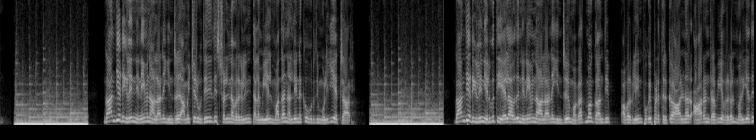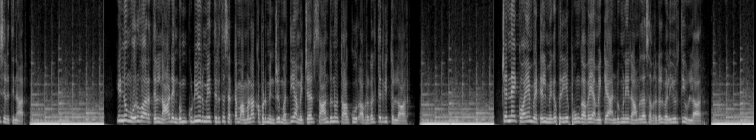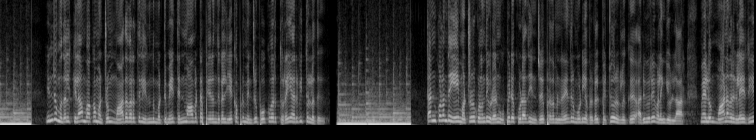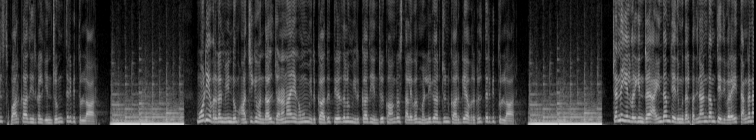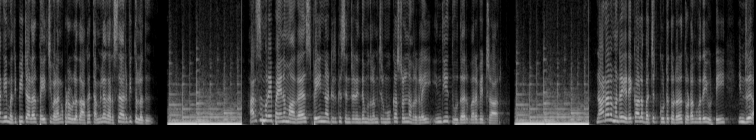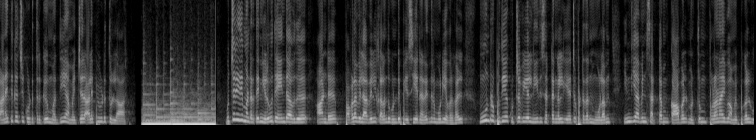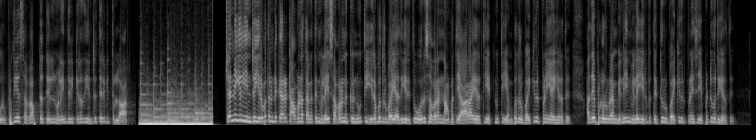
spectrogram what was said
காந்தியடிகளின் நினைவு நாளான இன்று அமைச்சர் உதயநிதி ஸ்டாலின் அவர்களின் தலைமையில் மத நல்லிணக்க உறுதிமொழி ஏற்றார். காந்தியடிகளின் எழுபத்தி ஏழாவது நினைவு நாளான இன்று மகாத்மா காந்தி அவர்களின் புகைப்படத்திற்கு ஆளுநர் ஆர் என் ரவி அவர்கள் மரியாதை செலுத்தினார். இன்னும் ஒரு வாரத்தில் நாடெங்கும் குடியுரிமை திருத்த சட்டம் அமலாக்கப்படும் என்று மத்திய அமைச்சர் சாந்தனு தாக்கூர் அவர்கள் தெரிவித்துள்ளார். சென்னை கோயம்பேட்டில் மிகப்பெரிய பூங்காவை அமைக்க அன்புமணி ராமதாஸ் அவர்கள் வலியுறுத்தியுள்ளார். இன்று முதல் கிளாம்பாக்கம் மற்றும் மாதவரத்தில் இருந்து மட்டுமே தென் மாவட்ட பேருந்துகள் இயக்கப்படும் என்று போக்குவரத்துறை அறிவித்துள்ளது. தன் குழந்தையை மற்றொரு குழந்தையுடன் ஒப்பிடக்கூடாது என்று பிரதமர் நரேந்திர மோடி அவர்கள் பெற்றோர்களுக்கு அறிவுரை வழங்கியுள்ளார். மேலும் மாணவர்களே ரீல்ஸ் பார்க்காதீர்கள் என்றும் தெரிவித்துள்ளார். மோடி அவர்கள் மீண்டும் ஆட்சிக்கு வந்தால் ஜனநாயகமும் இருக்காது தேர்தலும் இருக்காது என்று காங்கிரஸ் தலைவர் மல்லிகார்ஜுன் கார்கே அவர்கள் தெரிவித்துள்ளார். சென்னையில் வருகின்ற ஐந்தாம் தேதி முதல் பதினான்காம் தேதி வரை தங்க நகை மதிப்பீட்டாளர் பயிற்சி வழங்கப்பட உள்ளதாக தமிழக அரசு அறிவித்துள்ளது. அரசுமுறை பயணமாக ஸ்பெயின் நாட்டிற்கு சென்றடைந்த முதலமைச்சர் மு ஸ்டாலின் அவர்களை இந்திய தூதர் வரவேற்றார். நாடாளுமன்ற இடைக்கால பட்ஜெட் கூட்டத்தொடர் தொடங்குவதையொட்டி இன்று அனைத்துக் கட்சி கூட்டத்திற்கு மத்திய அமைச்சர் அழைப்பு விடுத்துள்ளார். உச்சநீதிமன்றத்தின் எழுபத்தி ஐந்தாவது ஆண்டு பவள விழாவில் கலந்து கொண்டு பேசிய நரேந்திர மோடி அவர்கள் மூன்று புதிய குற்றவியல் நீதி சட்டங்கள் ஏற்றப்பட்டதன் மூலம் இந்தியாவின் சட்டம் காவல் மற்றும் புலனாய்வு அமைப்புகள் ஒரு புதிய சகாப்தத்தில் நுழைந்திருக்கிறது என்று தெரிவித்துள்ளார். சென்னையில் இன்று இருபத்தி ரெண்டு கேரட் ஆவண தங்கத்தின் விலை சவரனுக்கு நூற்றி இருபது ரூபாய் அதிகரித்து ஒரு சவரன் நாற்பத்தி ஆறாயிரத்தி எட்நூற்றி எண்பது ரூபாய்க்கு விற்பனையாகிறது. அதேபோல் ஒரு கிராம் வெள்ளியின் விலை எழுபத்தெட்டு ரூபாய்க்கு விற்பனை செய்யப்பட்டு வருகிறது.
